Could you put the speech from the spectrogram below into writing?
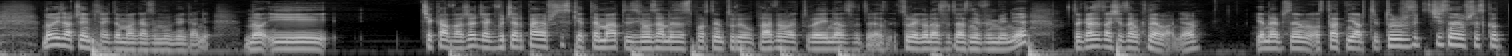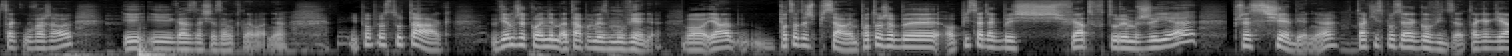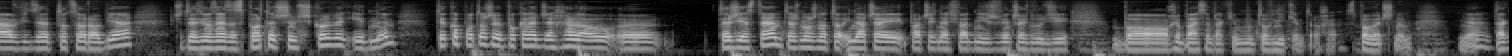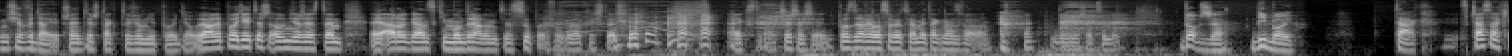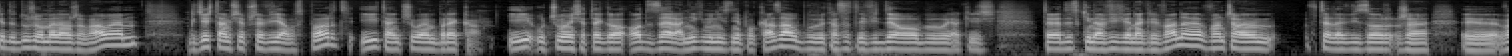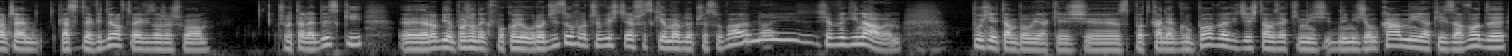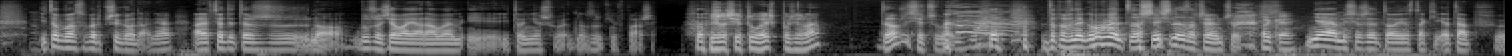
No i zacząłem pisać do magazynu Bieganie. No i ciekawa rzecz, jak wyczerpałem wszystkie tematy związane ze sportem, który uprawiam, a której nazwy teraz, którego nazwy teraz nie wymienię, to gazeta się zamknęła, nie? Ja napisałem ostatni artykuł, który już wycisnąłem wszystko, tak uważałem i, i gazeta się zamknęła, nie? I po prostu tak. Wiem, że kolejnym etapem jest mówienie, bo ja po co też pisałem? Po to, żeby opisać jakby świat, w którym żyję przez siebie, nie? W taki sposób, jak go widzę. Tak jak ja widzę to, co robię, czy to jest związane ze sportem, czy czymśkolwiek innym, tylko po to, żeby pokazać, że hello, y, też jestem, też można to inaczej patrzeć na świat niż większość ludzi, bo chyba jestem takim buntownikiem trochę społecznym. Nie? Tak mi się wydaje, przynajmniej też tak ktoś o mnie powiedział. Ale powiedzieli też o mnie, że jestem e, aroganckim mądralą i to jest super w ogóle określenie. Ekstra, cieszę się. Pozdrawiam osobę, która mnie tak nazwała. Duży szacunek. Dobrze, B-boy. Tak, w czasach, kiedy dużo melanżowałem, gdzieś tam się przewijał sport i tańczyłem breka. I uczyłem się tego od zera. Nikt mi nic nie pokazał. Były kasety wideo, były jakieś teledyski na Vivie nagrywane. Włączałem w telewizorze, yy, włączałem kasetę wideo, w telewizorze szło szły teledyski, yy, robiłem porządek w pokoju u rodziców, oczywiście wszystkie meble przesuwałem, no i się wyginałem. Później tam były jakieś e, spotkania grupowe, gdzieś tam z jakimiś innymi ziomkami, jakieś zawody i to była super przygoda, nie? Ale wtedy też, no, dużo zioła jarałem i, i to nie szło jedno z drugim w parze. Źle się czułeś po ziele? Dobrze się czułem. Do pewnego momentu, aż się źle zacząłem czuć. Okay. Nie, myślę, że to jest taki etap. Y,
